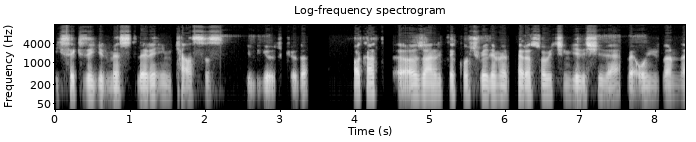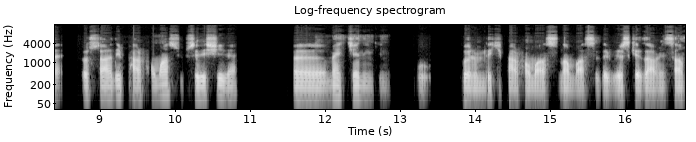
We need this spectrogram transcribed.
ilk 8'e girmesileri imkansız gibi gözüküyordu. Fakat e, özellikle koç Velimir Perasovic'in gelişiyle ve oyuncuların da gösterdiği performans yükselişiyle e, Matt Jenning'in bu bölümdeki performansından bahsedebiliriz. Keza Vincent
